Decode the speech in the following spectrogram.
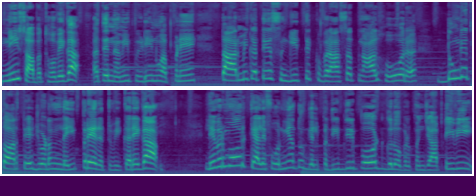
ਨੀਂਹ ਸਾਬਤ ਹੋਵੇਗਾ ਅਤੇ ਨਵੀਂ ਪੀੜ੍ਹੀ ਨੂੰ ਆਪਣੇ ਧਾਰਮਿਕ ਅਤੇ ਸੰਗੀਤਿਕ ਵਿਰਾਸਤ ਨਾਲ ਹੋਰ ਡੂੰਘੇ ਤੌਰ ਤੇ ਜੋੜਨ ਲਈ ਪ੍ਰੇਰਿਤ ਵੀ ਕਰੇਗਾ। ਲਿਵਰਮੋਰ ਕੈਲੀਫੋਰਨੀਆ ਤੋਂ ਗਿਲਪ੍ਰਦੀਪ ਦੀ ਰਿਪੋਰਟ ਗਲੋਬਲ ਪੰਜਾਬ ਟੀਵੀ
